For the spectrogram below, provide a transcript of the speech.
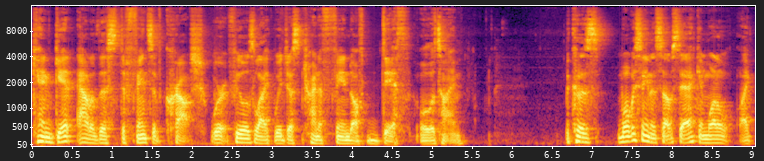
can get out of this defensive crouch where it feels like we're just trying to fend off death all the time. Because what we're seeing at Substack and what like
